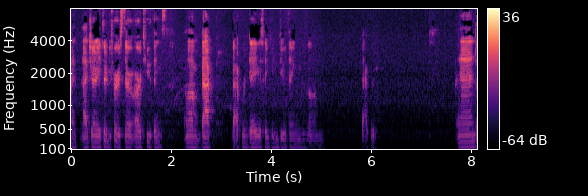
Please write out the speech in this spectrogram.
on, January 31st, there are two things. Um, back backward day, so you can do things um, backward. And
